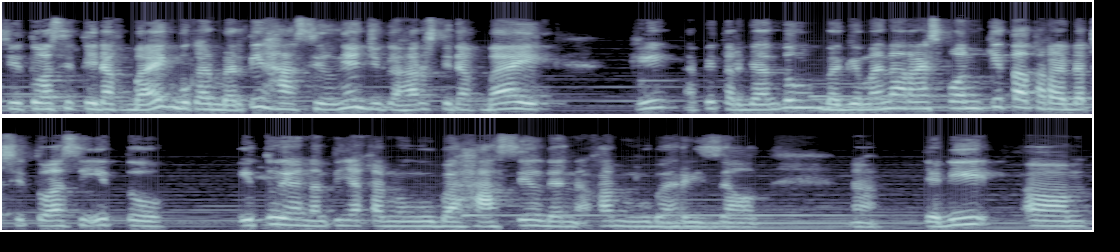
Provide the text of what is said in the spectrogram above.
Situasi tidak baik bukan berarti hasilnya juga harus tidak baik. Oke, tapi tergantung bagaimana respon kita terhadap situasi itu itu yang nantinya akan mengubah hasil dan akan mengubah result. Nah, jadi um,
